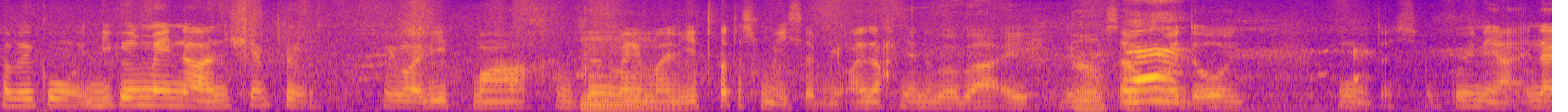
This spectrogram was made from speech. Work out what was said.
Sabi ko, hindi ko may naan. Siyempre, may maliit mga sabi ko, may maliit pa. Tapos may isa yung anak niya na babae. May Okay. kasama ko doon. Oo, tapos na, na,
